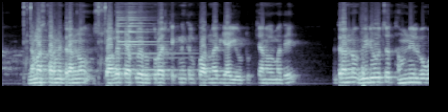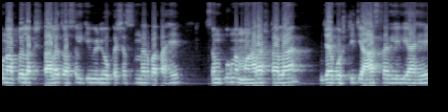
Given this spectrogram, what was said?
नमस्कार मित्रांनो स्वागत आहे आपलं ऋतुराज टेक्निकल कॉर्नर या युट्यूब चॅनलमध्ये. मित्रांनो व्हिडिओचं थंबनेल बघून आपलं लक्षात आलंच असेल की व्हिडिओ कशा संदर्भात आहे. संपूर्ण महाराष्ट्राला ज्या गोष्टीची आस लागलेली आहे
